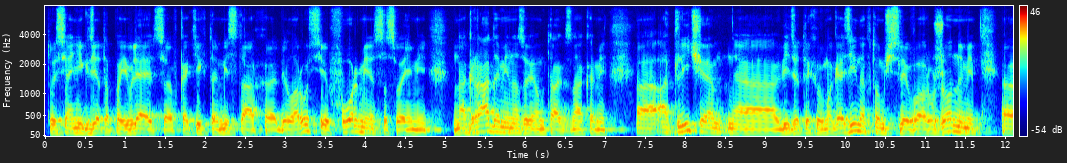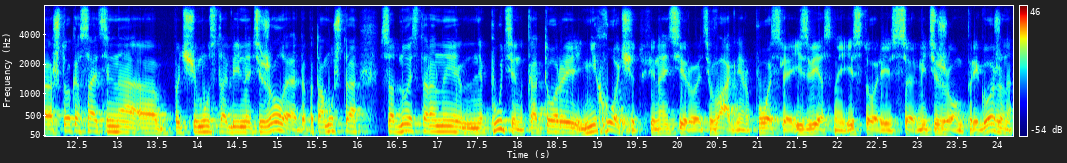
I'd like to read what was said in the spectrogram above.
То есть они где-то появляются в каких-то местах э, Беларуси в форме со своими наградами, назовем так, знаками а, отличия. Э, видят их в магазинах, в том числе вооруженными. Э, что касательно, почему стабильно тяжелое? Да потому что, с одной стороны, Путин, который не хочет финансировать Вагнер после известной истории с мятежом Пригожина,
